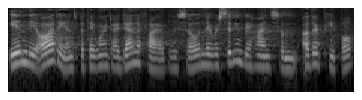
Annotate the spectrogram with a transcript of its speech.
in the audience, but they weren't identifiably so, and they were sitting behind some other people.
